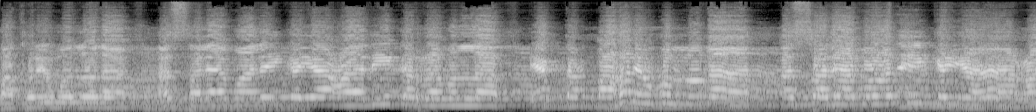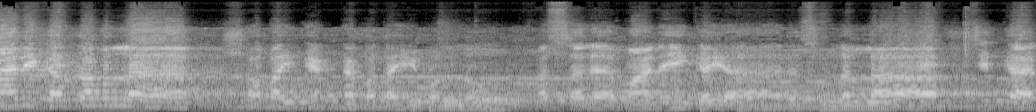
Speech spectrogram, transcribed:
পাথরেও বলল না, আসসালামু আলাইকা ইয়া আলী কাররামুল্লাহ। একটা পাহাড়েও বলল না, আসসালামু আলাইকা ইয়া আলী কাররামুল্লাহ। সবাই একটা কথাই বলল, আসসালামু আলাইকা ইয়া রাসূলুল্লাহ। চিৎকার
